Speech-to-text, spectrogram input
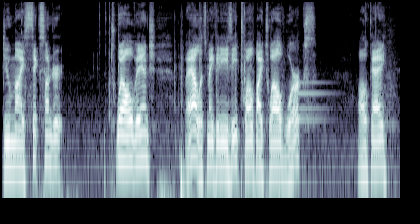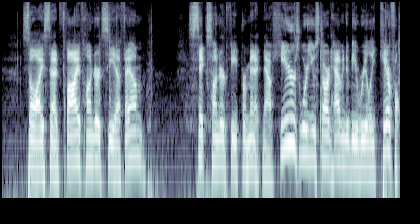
do my 612 inch. Well, let's make it easy. 12 by 12 works. Okay. So I said 500 CFM. 600 feet per minute. Now, here's where you start having to be really careful.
